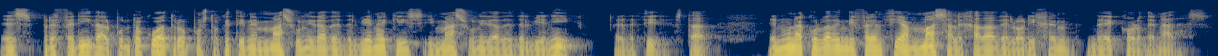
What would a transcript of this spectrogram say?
es preferida al punto 4 puesto que tiene más unidades del bien X y más unidades del bien Y, es decir, está en una curva de indiferencia más alejada del origen de coordenadas.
